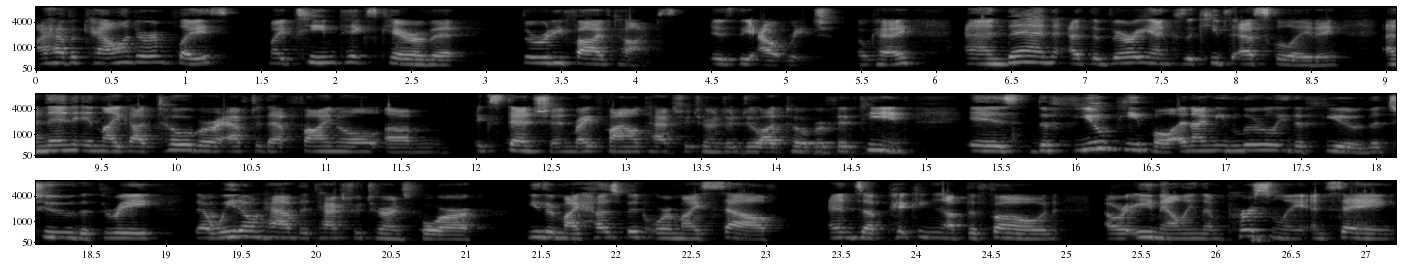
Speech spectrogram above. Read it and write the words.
I have a calendar in place. My team takes care of it 35 times is the outreach. Okay. And then at the very end, because it keeps escalating, and then in like October, after that final um, extension, right, final tax returns are due October 15th, is the few people, and I mean literally the few, the two, the three that we don't have the tax returns for, either my husband or myself ends up picking up the phone or emailing them personally and saying,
